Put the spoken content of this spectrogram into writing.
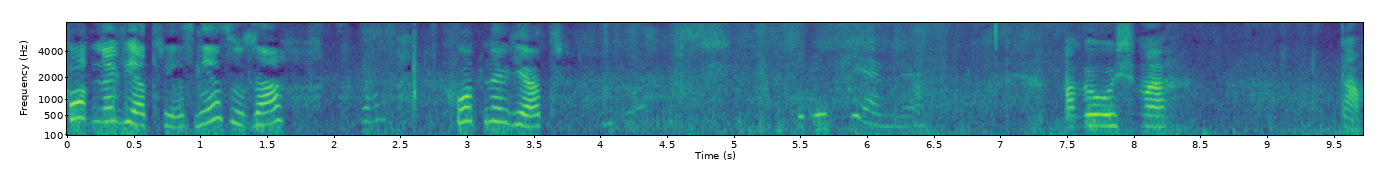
Chłodny wiatr jest, nie Zuza? Chłodny wiatr. A byłyśmy tam.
